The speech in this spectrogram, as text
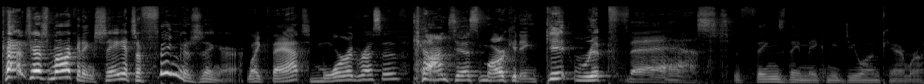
Contest marketing, see? it's a finger zinger. Like that? More aggressive? Contest marketing, get ripped fast. The things they make me do on camera.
